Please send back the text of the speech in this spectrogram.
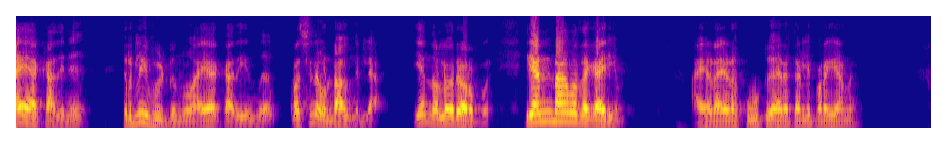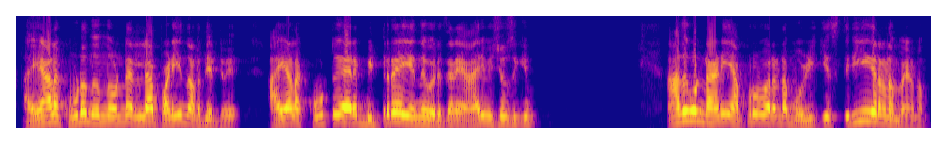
അയാൾക്ക് അതിന് റിലീഫ് കിട്ടുന്നു. അയാൾക്ക് അതിൽ നിന്ന് പ്രശ്നം ഉണ്ടാകുന്നില്ല എന്നുള്ള ഒരു ഉറപ്പ്. രണ്ടാമത്തെ കാര്യം അയാൾ അയാളുടെ കൂട്ടുകാരെ തള്ളിപ്പറയാണ് അയാളെ കൂടെ നിന്നുകൊണ്ട് എല്ലാ പണിയും നടത്തിയിട്ട് അയാളെ കൂട്ടുകാരെ ബിട്രേ എന്ന് ഒരുത്തനെ ആര് വിശ്വസിക്കും? അതുകൊണ്ടാണ് ഈ അപ്രൂവറുടെ മൊഴിക്ക് സ്ഥിരീകരണം വേണം.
